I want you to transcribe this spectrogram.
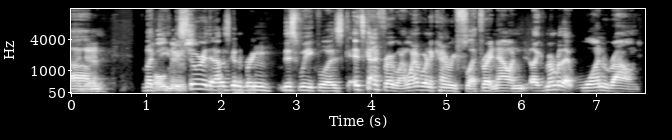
Um, I did. But the, the story that I was going to bring this week was it's kind of for everyone. I want everyone to kind of reflect right now and like remember that one round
